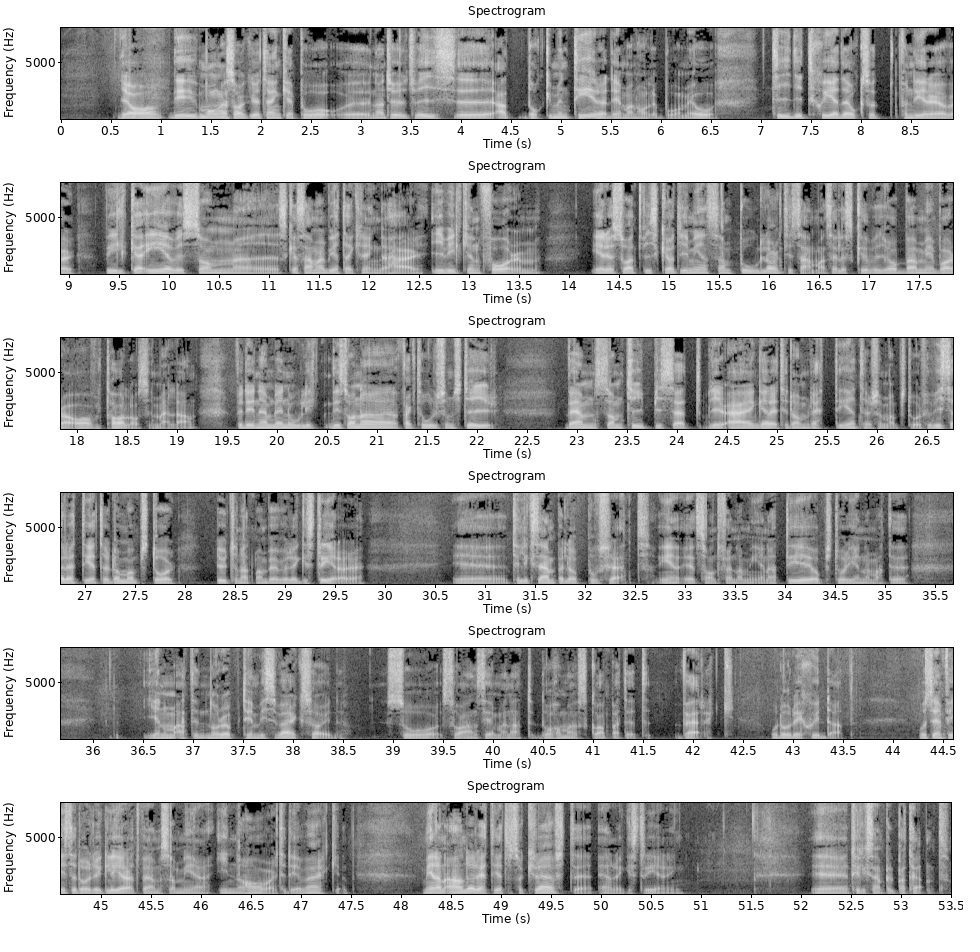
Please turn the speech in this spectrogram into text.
Ja, det är många saker att tänka på eh, naturligtvis. Eh, att dokumentera det man håller på med och tidigt skede också fundera över vilka är vi som eh, ska samarbeta kring det här? I vilken form? Är det så att vi ska ha ett gemensamt bolag tillsammans eller ska vi jobba med bara avtal oss emellan? För det är nämligen olika, det är sådana faktorer som styr vem som typiskt sett blir ägare till de rättigheter som uppstår. För vissa rättigheter de uppstår utan att man behöver registrera det. Eh, till exempel upphovsrätt är ett sådant fenomen. Att det uppstår genom att det, genom att det når upp till en viss verkshöjd. Så, så anser man att då har man skapat ett verk och då är det skyddat. Och sen finns det då reglerat vem som är innehavare till det verket. Medan andra rättigheter så krävs det en registrering. Eh, till exempel patent.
